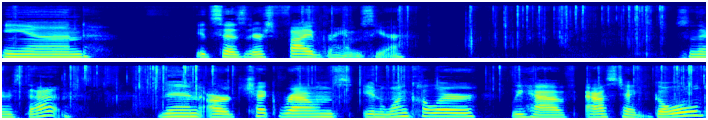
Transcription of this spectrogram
And it says there's five grams here. So there's that. Then our Czech rounds in one color. We have Aztec Gold.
